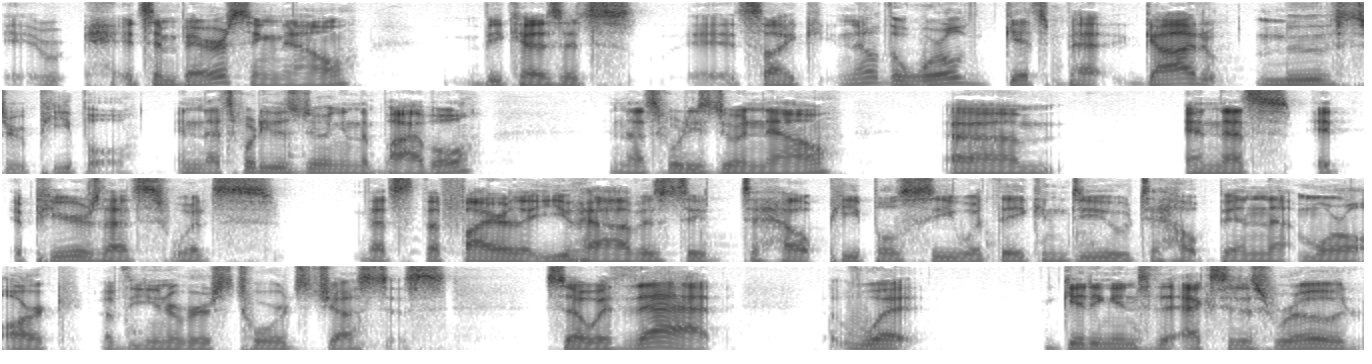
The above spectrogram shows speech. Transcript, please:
it, it's embarrassing now because it's it's like no the world gets be- God moves through people and that's what he was doing in the Bible and that's what he's doing now. Um and that's it appears that's what's that's the fire that you have is to to help people see what they can do to help bend that moral arc of the universe towards justice. So with that what getting into the exodus road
